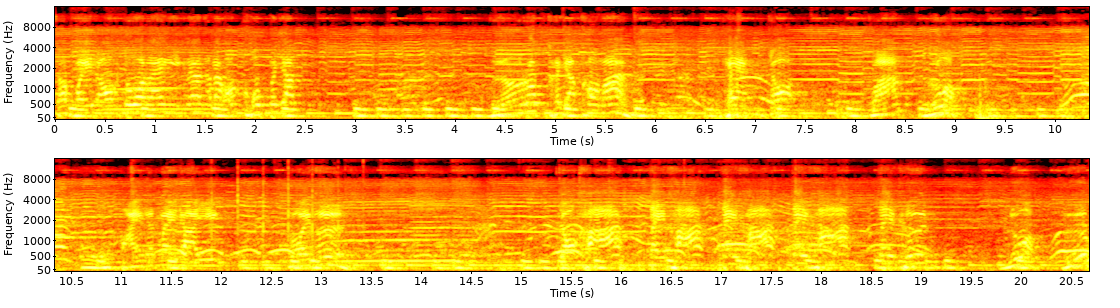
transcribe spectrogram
สเปนออกตัวแรงอีกแล้วทางด้านของคมพยักษ์เหลือรบขยับเข้ามาแข้งเจาะขวางรวบไปกันไม่ได้อีกปล่อยมือเจาะขาเตะขาเตะขาเตะขาเตะคืนรวบหืบ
